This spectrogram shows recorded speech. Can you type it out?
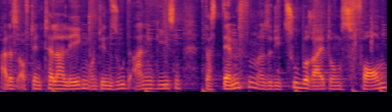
alles auf den Teller legen und den Sud angießen, das Dämpfen, also die Zubereitungsform.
